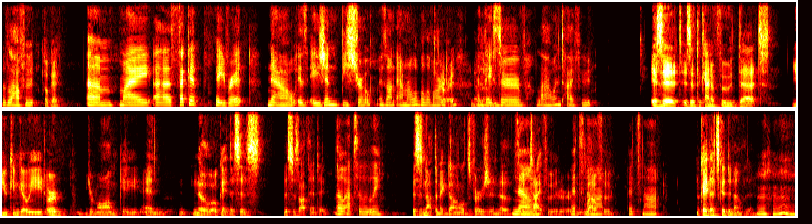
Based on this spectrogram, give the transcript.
with Lao Food. Okay. Um, my uh, second favorite now is Asian Bistro, is on Amarillo Boulevard. All right. And they one. serve Lao and Thai food. Is it is it the kind of food that you can go eat or your mom could eat and know, okay, this is this is authentic. Oh, absolutely. This is not the McDonald's version of, No, of Thai food or it's Lao not. food. It's not. Okay, that's good to know then. hmm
